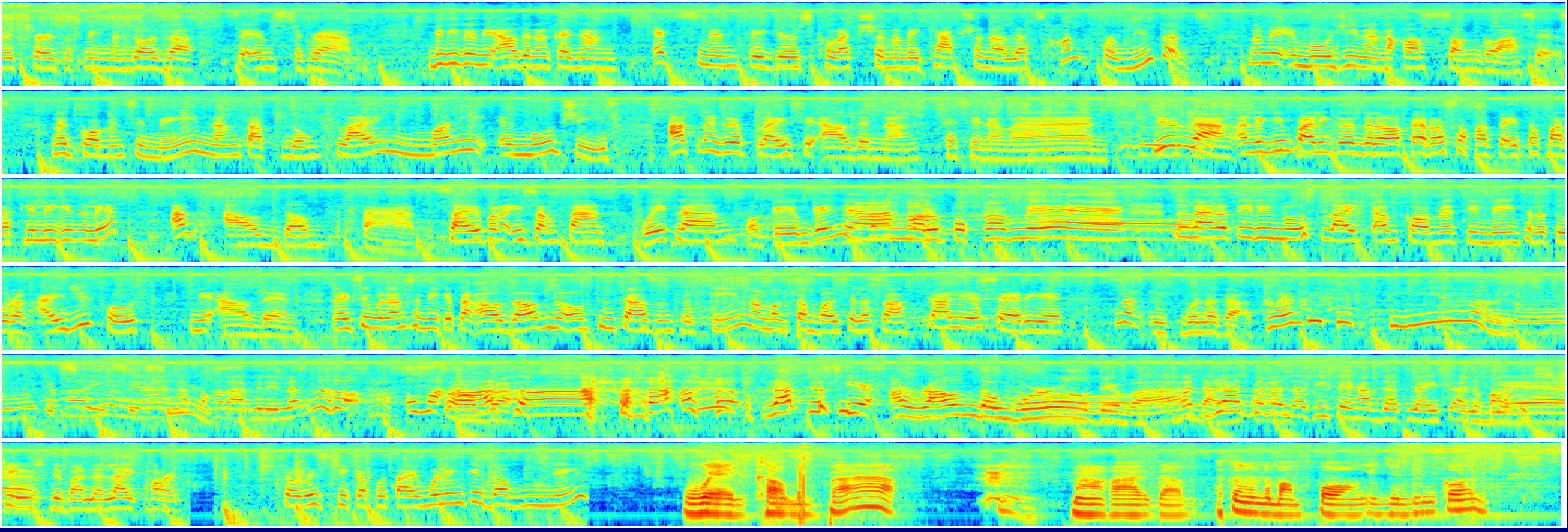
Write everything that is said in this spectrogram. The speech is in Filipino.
Richards at Ming Mendoza sa Instagram. Binida ni Alden ang kanyang X-Men figures collection na may caption na Let's Hunt for Mutants na may emoji na naka-sunglasses. Nag-comment si May ng tatlong flying money emojis at nag-reply si Alden ng kasi naman. Yun lang, ang naging palitan ng dalawa pero sapat na ito para kiligin ulit ang Aldab fan. Sayo pa ng isang fan, wait lang, huwag kayong ganyan, marupok kami. Nananatiling most liked ang comment ni Maine sa naturang IG post ni Alden. Nagsimulang sumikat ang Aldab noong 2015 na magtambal sila sa Kalye serye ng Eat Bulaga 2015. Tsaka yun nga, napakarami nilang Sobra. umaasa. Not just here, around the world, di ba? But Dami glad naman at least I have that nice ano, para Yes. exchange, di ba, na light heart. Showbiz Chika po tayo. Muling kidab names. Welcome back! Mga kaaldab, ito na naman po ang inyong lingkod,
